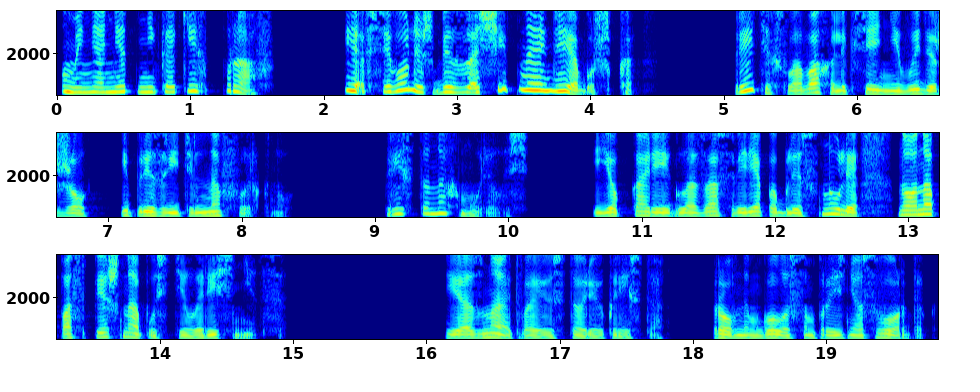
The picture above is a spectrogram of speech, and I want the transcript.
У меня нет никаких прав. Я всего лишь беззащитная девушка». При этих словах Алексей не выдержал и презрительно фыркнул. Криста нахмурилась. Ее карие глаза свирепо блеснули, но она поспешно опустила ресницы. «Я знаю твою историю, Криста», — ровным голосом произнес Вордок.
